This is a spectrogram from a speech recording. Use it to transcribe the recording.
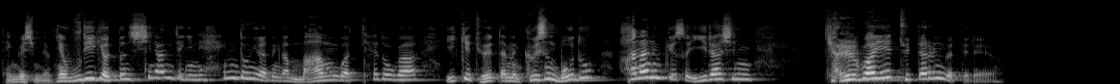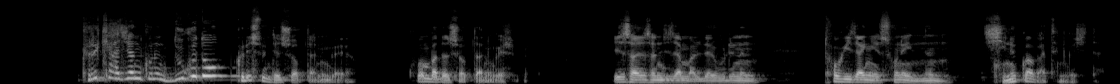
된 것입니다. 그냥 우리에게 어떤 신앙적인 행동이라든가 마음과 태도가 있게 되었다면 그것은 모두 하나님께서 일하신 결과에 뒤따르는 것들이에요. 그렇게 하지 않고는 누구도 그리스도인 될 수 없다는 거예요. 구원받을 수 없다는 것입니다. 이사야 선지자 말대로 우리는 토기장의 손에 있는 진흙과 같은 것이다.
